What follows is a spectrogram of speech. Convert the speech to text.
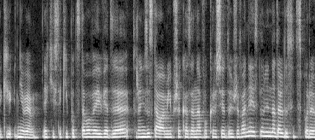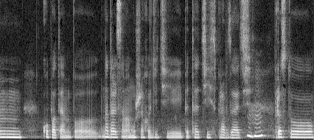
jakie, nie wiem, jakiejś takiej podstawowej wiedzy, która nie została mi przekazana w okresie dojrzewania, jest dla mnie nadal dosyć sporym kłopotem, bo nadal sama muszę chodzić i pytać i sprawdzać. Po prostu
